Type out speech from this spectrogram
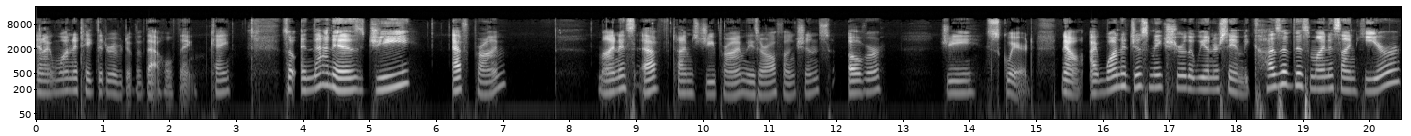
and I want to take the derivative of that whole thing, okay? So, and that is g f prime minus f times g prime, these are all functions, over g squared. Now, I want to just make sure that we understand because of this minus sign here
